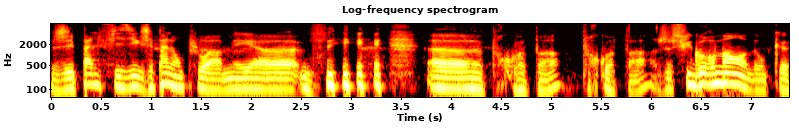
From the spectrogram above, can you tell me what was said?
J'ai pas le physique, j'ai pas l'emploi, mais, euh, euh, pourquoi pas Pourquoi pas Je suis gourmand, donc euh,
